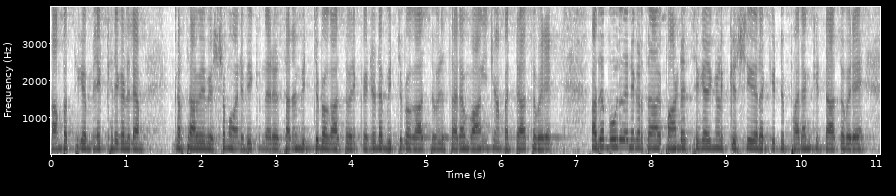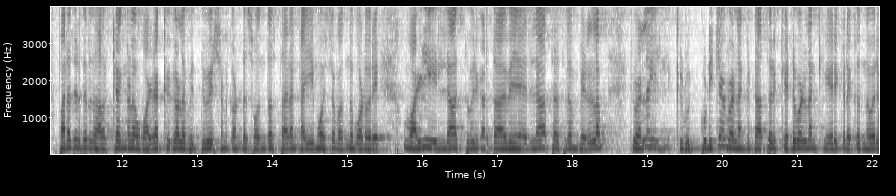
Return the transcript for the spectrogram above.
സാമ്പത്തിക മേഖലകളിലും കർത്താവെ വിഷമം അനുഭവിക്കുന്നവർ സ്ഥലം വിറ്റുപോകാത്തവർ കെട്ടിടം വിറ്റുപോകാത്തവർ സ്ഥലം വാങ്ങിക്കാൻ പറ്റാത്തവർ അതുപോലെ തന്നെ കർത്താവ് പാണ്ഡശ്ചകരങ്ങൾ കൃഷി ഇറക്കിയിട്ട് ഫലം കിട്ടാത്തവർ പലതരത്തിലുള്ള തർക്കങ്ങൾ വഴക്കുകൾ വിദ്വേഷം കൊണ്ട് സ്വന്തം സ്ഥലം കൈമോശം വന്നു പോണവർ വഴിയില്ലാത്തവർ കർത്താവ് എല്ലാ തരത്തിലും വെള്ളം വെള്ളം കുടിക്കാൻ വെള്ളം കിട്ടാത്തവർ കെടുവെള്ളം കയറി കിടക്കുന്നവർ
